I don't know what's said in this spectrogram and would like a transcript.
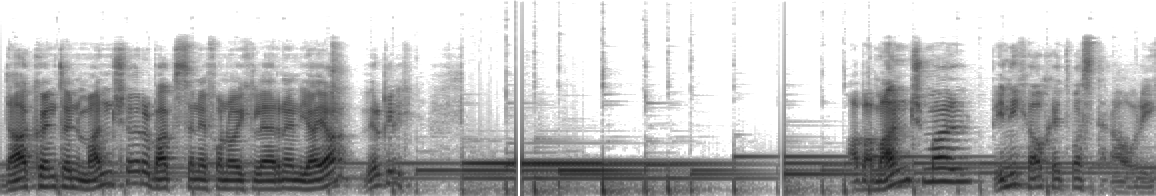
Da könnten manche Erwachsene von euch lernen, ja, ja, wirklich. Aber manchmal bin ich auch etwas traurig.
